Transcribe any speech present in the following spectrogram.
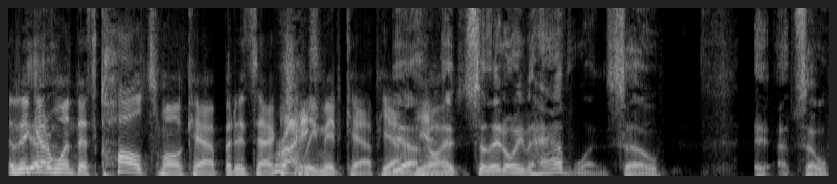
They Yeah. got one that's called small cap, but it's actually Right. mid cap. Yeah. Yeah. Go ahead. And So they don't even have one. So, uh, so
